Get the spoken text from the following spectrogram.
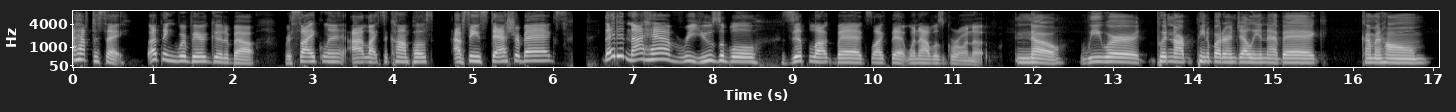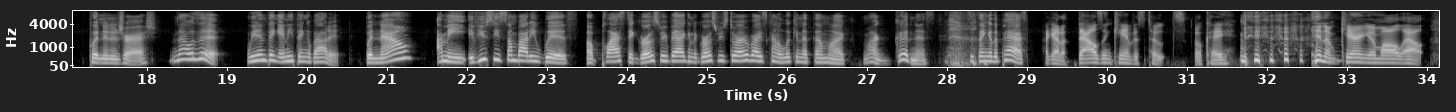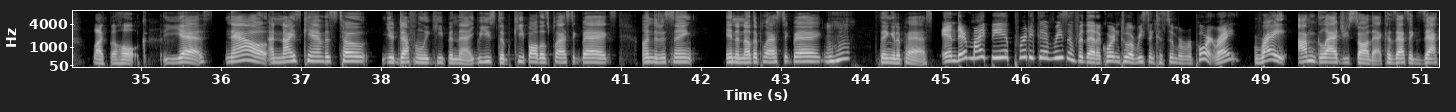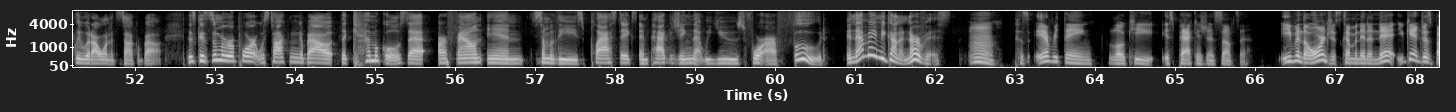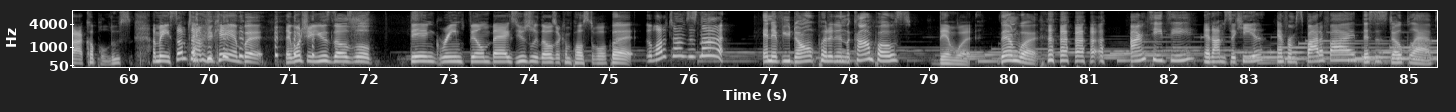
I have to say, I think we're very good about recycling. I like to compost. I've seen stasher bags. They did not have reusable Ziploc bags like that when I was growing up. No, we were putting our peanut butter and jelly in that bag, coming home, putting it in the trash. And that was it. We didn't think anything about it. But now, I mean, if you see somebody with a plastic grocery bag in the grocery store, everybody's kind of looking at them like, my goodness, it's a thing of the past. I got a thousand canvas totes, okay? and I'm carrying them all out like the Hulk. Yes. Now, a nice canvas tote, you're definitely keeping that. We used to keep all those plastic bags under the sink in another plastic bag. Mm-hmm. Thing of the past. And there might be a pretty good reason for that, according to a recent consumer report, right? Right. I'm glad you saw that because that's exactly what I wanted to talk about. This consumer report was talking about the chemicals that are found in some of these plastics and packaging that we use for our food. And that made me kind of nervous. Mm, because everything low key is packaged in something. Even the oranges coming in a net, you can't just buy a couple loose. I mean, sometimes you can, but they want you to use those little thin green film bags. Usually those are compostable, but a lot of times it's not. And if you don't put it in the compost, Then what? then what? I'm Titi, and I'm Zakiya. and from Spotify, this is Dope Labs.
